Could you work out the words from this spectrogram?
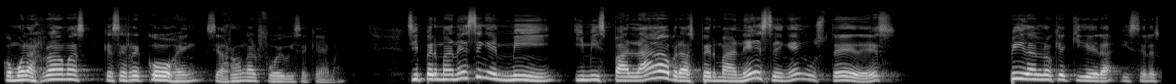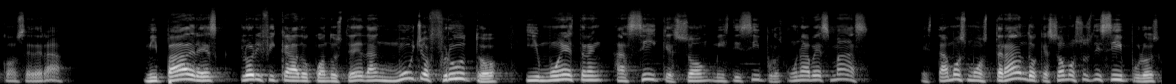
Como las ramas que se recogen, se arrojan al fuego y se queman. Si permanecen en mí y mis palabras permanecen en ustedes, pidan lo que quiera y se les concederá. Mi Padre es glorificado cuando ustedes dan mucho fruto y muestran así que son mis discípulos. Una vez más, estamos mostrando que somos sus discípulos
